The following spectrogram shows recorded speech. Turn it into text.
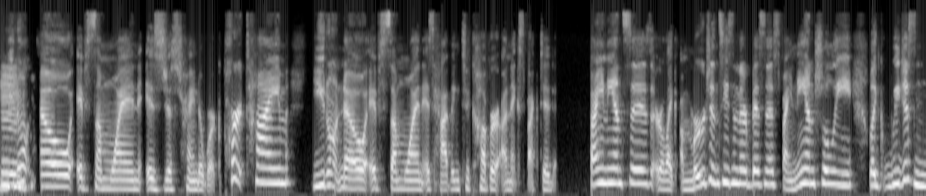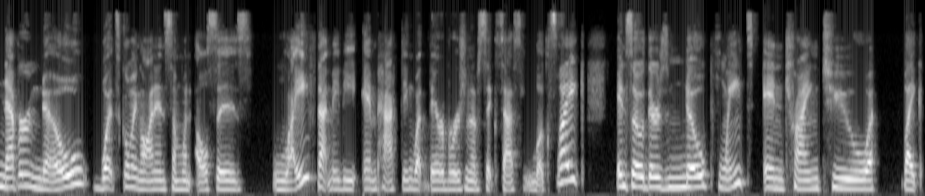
Mm. You don't know if someone is just trying to work part time. You don't know if someone is having to cover unexpected finances or like emergencies in their business financially. Like, we just never know what's going on in someone else's life that may be impacting what their version of success looks like. And so there's no point in trying to like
